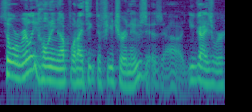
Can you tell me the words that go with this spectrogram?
So we're really honing up what I think the future of news is. Uh, you guys were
